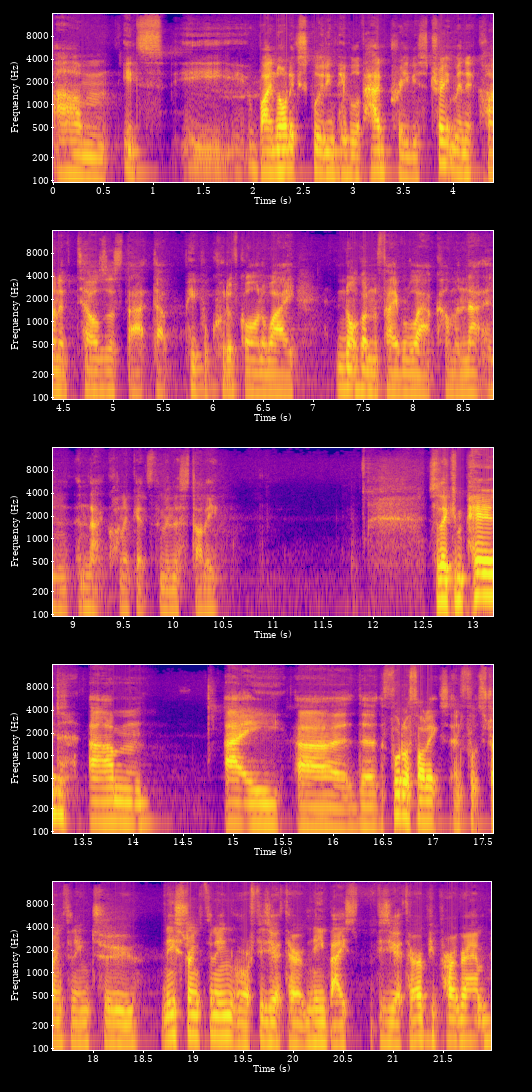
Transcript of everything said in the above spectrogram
Um, it's by not excluding people who've had previous treatment it kind of tells us that that people could have gone away not gotten a favorable outcome and that and, and that kind of gets them in the study. So they compared um, a uh, the, the foot orthotics and foot strengthening to knee strengthening or a physiotherapy knee-based physiotherapy program.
